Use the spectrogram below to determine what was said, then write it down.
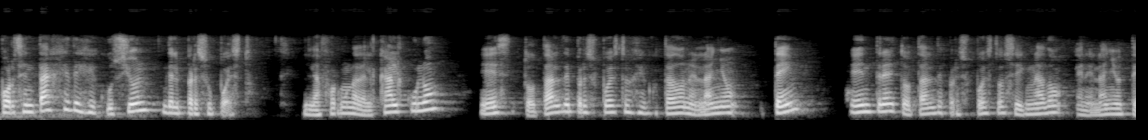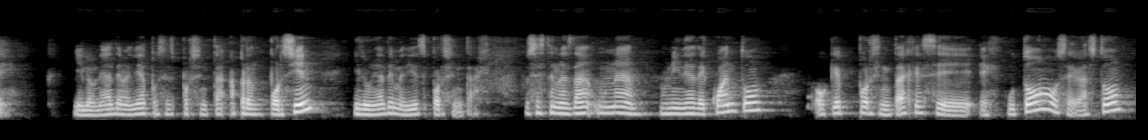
Porcentaje de ejecución del presupuesto. Y la fórmula del cálculo es total de presupuesto ejecutado en el año T entre total de presupuesto asignado en el año T. Y la unidad de medida pues es porcentaje, ah, perdón, por 100 y la unidad de medida es porcentaje. Entonces este nos da una, una idea de cuánto o qué porcentaje se ejecutó o se gastó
